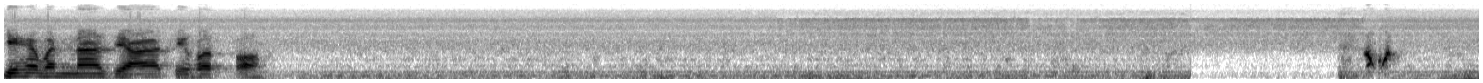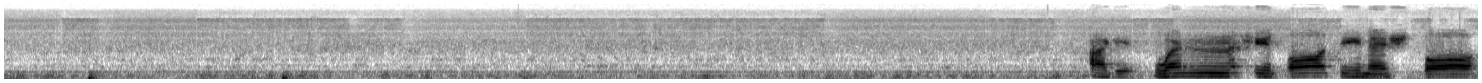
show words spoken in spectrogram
یہ ہے والنازعات غرقا۔ آگے۔ والنشطات نشطا۔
